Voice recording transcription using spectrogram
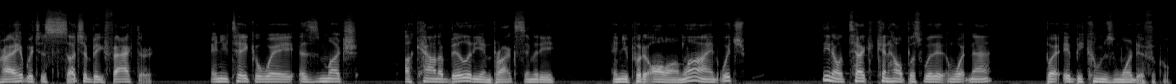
right? Which is such a big factor. And you take away as much accountability and proximity and you put it all online, which, you know, tech can help us with it and whatnot, but it becomes more difficult.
